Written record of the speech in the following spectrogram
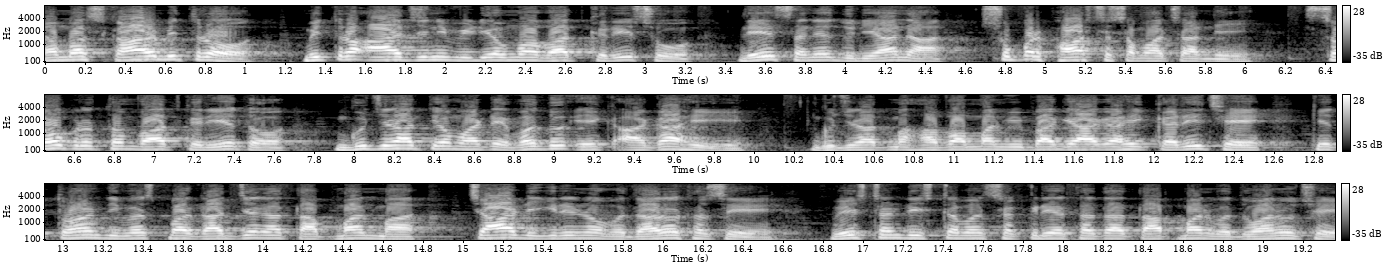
નમસ્કાર મિત્રો. મિત્રો, આજની વિડીયોમાં વાત કરીશું દેશ અને દુનિયાના સુપરફાસ્ટ સમાચારની. સૌપ્રથમ વાત કરીએ તો ગુજરાતીઓ માટે વધુ એક આગાહી. ગુજરાતમાં હવામાન વિભાગે આગાહી કરી છે કે ત્રણ દિવસ બાદ રાજ્યના તાપમાનમાં ચાર ડિગ્રીનો વધારો થશે. વેસ્ટર્ન ડિસ્ટર્બન્સ સક્રિય થતાં તાપમાન વધવાનું છે.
